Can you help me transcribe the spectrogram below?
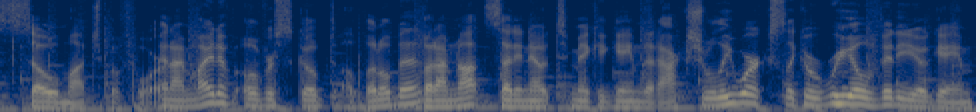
so much before. And I might have overscoped a little bit, but I'm not setting out to make a game that actually works like a real video game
